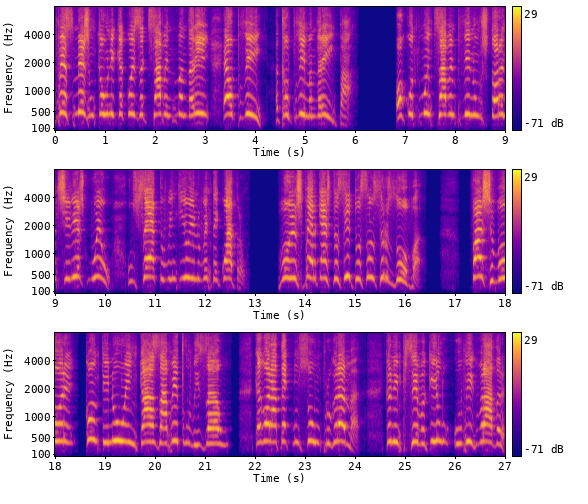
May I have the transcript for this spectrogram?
Vê-se mesmo que a única coisa que sabem de mandarim é o pudim. Aquele pudim mandarim, pá. Sabem pedir num restaurante chinês como eu, o 7, o 21 e o 94. Bom, eu espero que esta situação se resolva. Faz favor, continue em casa a ver televisão, que agora até começou um programa que eu nem percebo aquilo, o Big Brother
